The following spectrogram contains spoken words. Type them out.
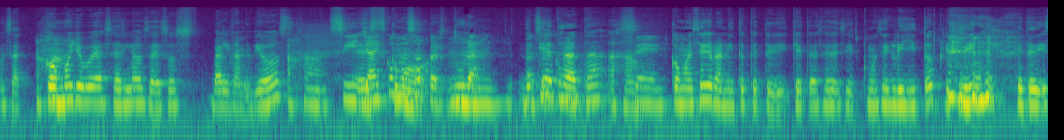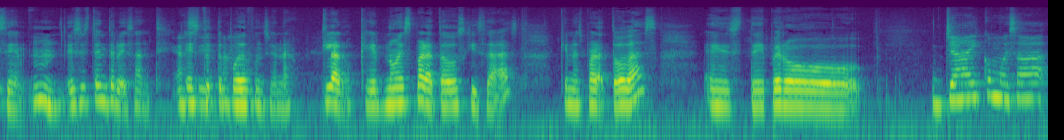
o sea, ¿cómo yo voy a hacerla? O sea, eso es, válgame Dios. Ajá, sí, ya hay como, esa apertura. Mm, ¿De qué trata? Ajá. Sí. Como ese granito que te, que te hace decir, como ese grillito, que te dice, mm, eso está interesante, esto te puede funcionar. Claro, que no es para todos quizás, que no es para todas, este, pero... Ya hay como esa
